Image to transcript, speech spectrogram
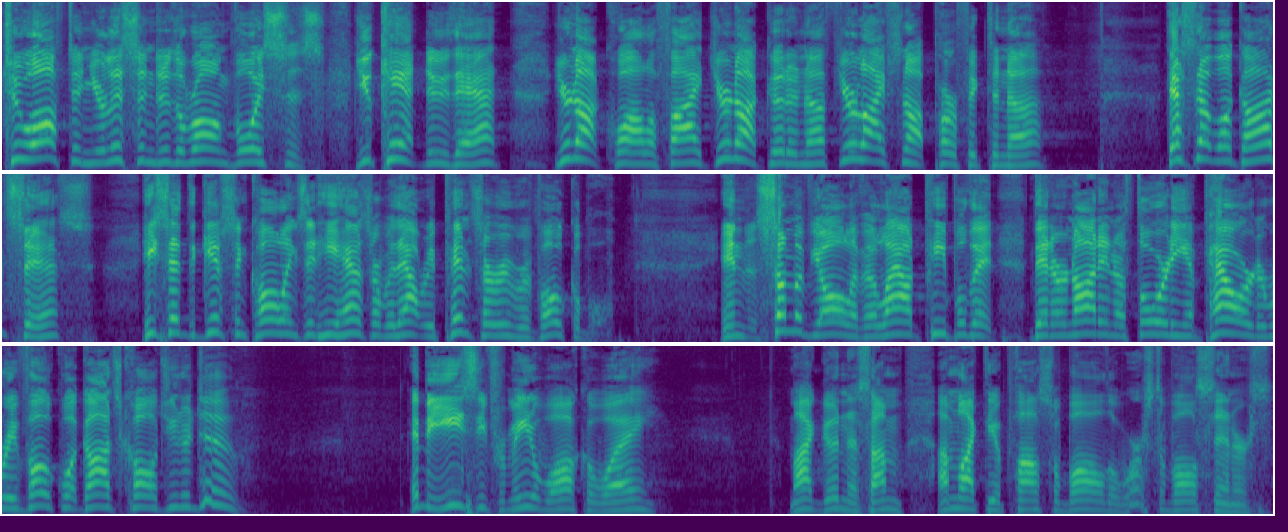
Too often you're listening to the wrong voices. You can't do that. You're not qualified. You're not good enough. Your life's not perfect enough. That's not what God says. He said the gifts and callings that He has are without repentance are irrevocable. And some of y'all have allowed people that, that are not in authority and power to revoke what God's called you to do. It'd be easy for me to walk away. My goodness, I'm, I'm like the Apostle Paul, the worst of all sinners.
